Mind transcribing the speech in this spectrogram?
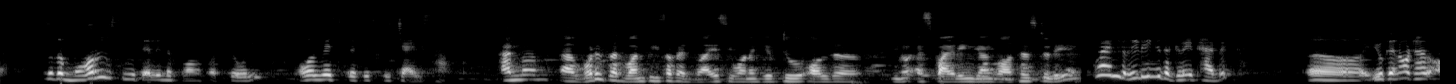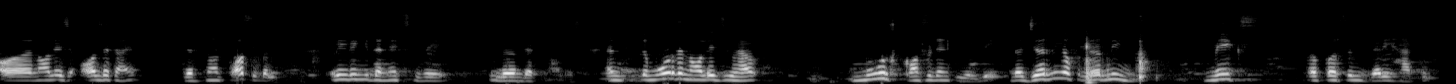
So the morals you tell in the form of a story always touches the child's heart. And ma'am, uh, what is that one piece of advice you want to give to all the you know aspiring young authors today? Well, reading is a great habit. Uh, you cannot have uh, knowledge all the time. That's not possible. Reading is the next way to learn that knowledge. And the more the knowledge you have, more confident you will be. The journey of learning makes a person very happy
